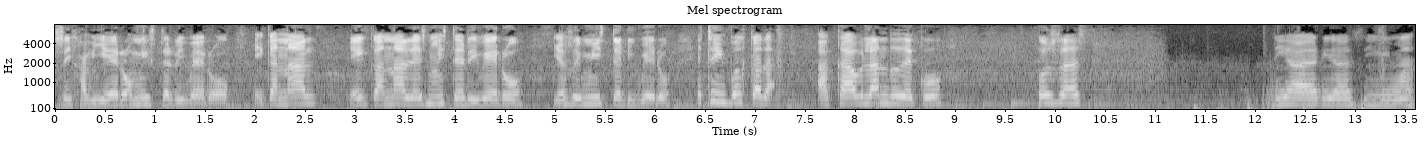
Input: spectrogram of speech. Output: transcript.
soy Javier o Mr. Rivero. El canal, el canal es Mr. Rivero. Yo soy Mr. Rivero. Este es mi podcast acá hablando de co cosas diarias y más.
